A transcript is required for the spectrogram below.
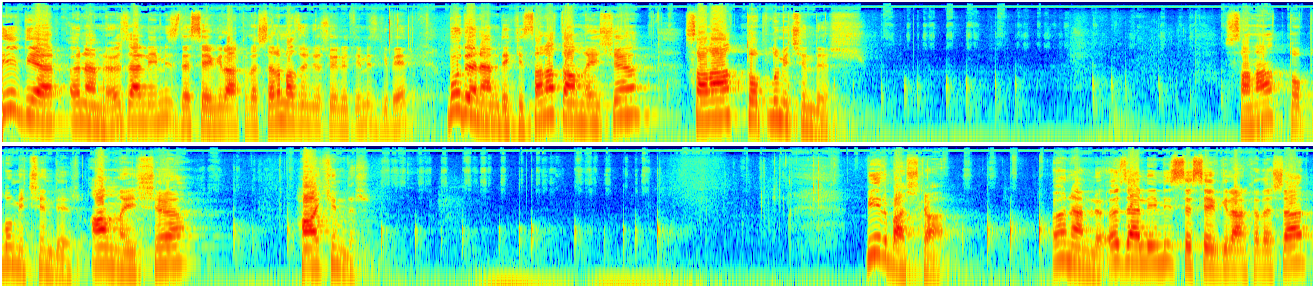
Bir diğer önemli özelliğimiz de sevgili arkadaşlarım az önce söylediğimiz gibi bu dönemdeki sanat anlayışı sanat toplum içindir. Sanat toplum içindir. Anlayışı hakimdir. Bir başka önemli özelliğimiz ise sevgili arkadaşlar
